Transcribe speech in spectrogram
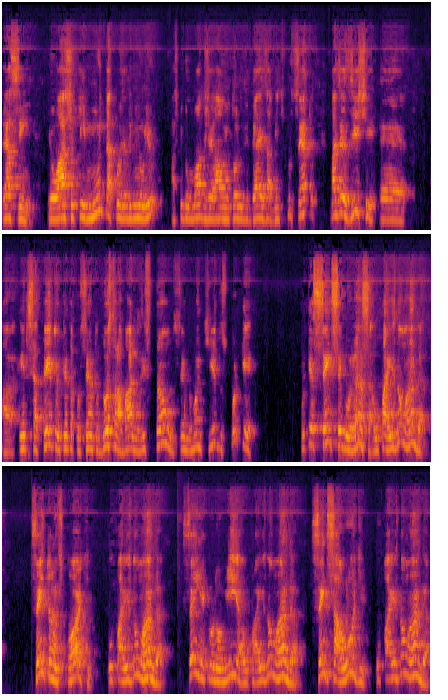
é assim, eu acho que muita coisa diminuiu, acho que, do modo geral, em torno de 10% a 20%, mas existe é, entre 70% e 80% dos trabalhos estão sendo mantidos. Por quê? Porque sem segurança o país não anda. Sem transporte, o país não anda. Sem economia, o país não anda. Sem saúde, o país não anda.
